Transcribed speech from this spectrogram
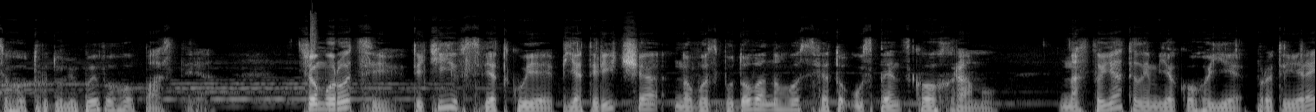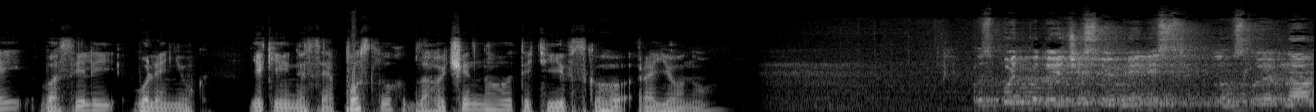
цього трудолюбивого пастиря. В цьому році Тетіїв святкує п'ятиріччя новозбудованого Свято-Успенського храму, настоятелем якого є протиєрей Василій Волянюк, який несе послуг благочинного Тетіївського району. Господь, подаючи свою милість, благословив нам,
